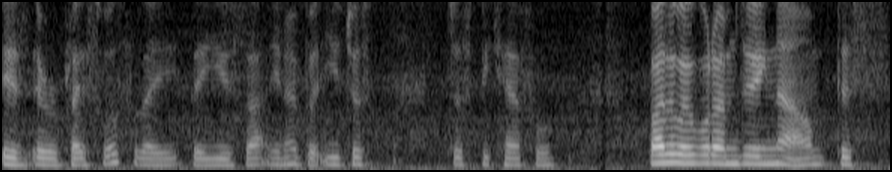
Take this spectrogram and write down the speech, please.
is irreplaceable, so they they use that, you know. But you just just be careful. By the way, what I'm doing now, this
